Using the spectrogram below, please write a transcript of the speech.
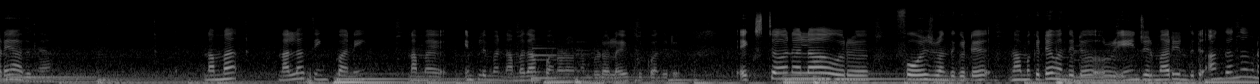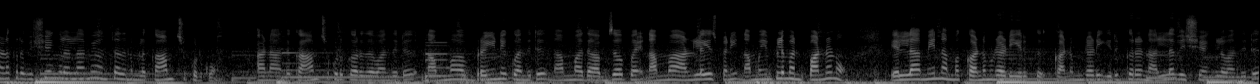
கிடையாதுங்க. நம்ம நல்லா திங்க் பண்ணி நம்ம இம்ப்ளிமெண்ட் நம்ம தான் பண்ணணும் நம்மளோட லைஃபுக்கு வந்துட்டு. எக்ஸ்டர்னலாக ஒரு ஃபோர்ஸ் வந்துக்கிட்டு நம்மக்கிட்ட வந்துட்டு ஒரு ஏஞ்சல் மாதிரி இருந்துட்டு அங்கங்கே நடக்கிற விஷயங்கள் எல்லாமே வந்துட்டு அது நம்மளை காமிச்சு கொடுக்கும். ஆனால் அந்த காமிச்சு கொடுக்கறத வந்துட்டு நம்ம பிரெயினுக்கு வந்துட்டு நம்ம அதை அப்சர்வ் பண்ணி நம்ம அனலைஸ் பண்ணி நம்ம இம்ப்ளிமெண்ட் பண்ணணும். எல்லாமே நம்ம கண்ணு முன்னாடி இருக்குது கண்ணு முன்னாடி இருக்கிற நல்ல விஷயங்களை வந்துட்டு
